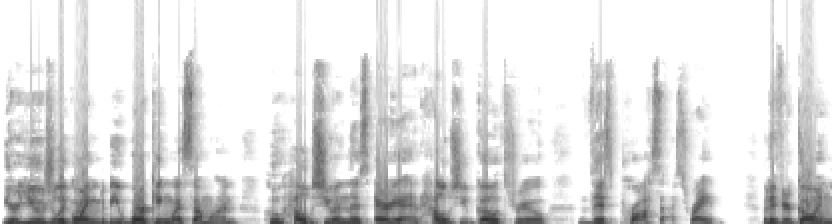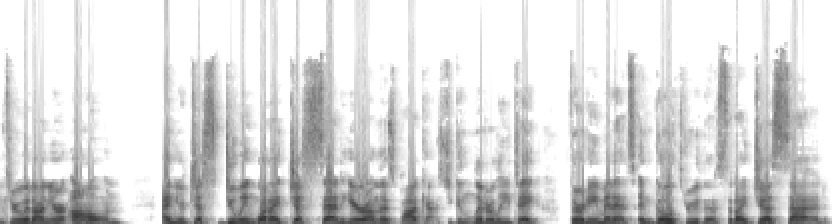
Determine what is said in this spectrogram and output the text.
You're usually going to be working with someone who helps you in this area and helps you go through this process, right? But if you're going through it on your own and you're just doing what I just said here on this podcast, you can literally take 30 minutes and go through this that I just said.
